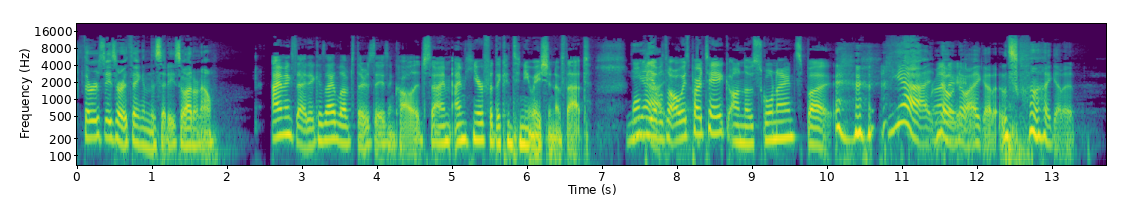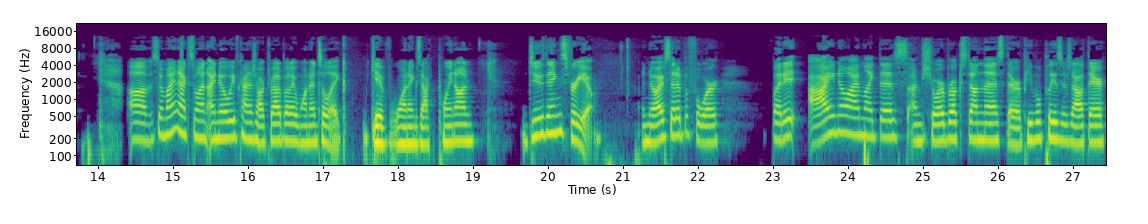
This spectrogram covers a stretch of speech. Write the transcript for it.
Thursdays are a thing in the city, so I don't know. I'm excited because I loved Thursdays in college, so I'm I'm here for the continuation of that. Won't be able to always partake on those school nights, but Yeah, no, no, I get it. I get it. Um, so my next one, I know we've kind of talked about it, but I wanted to like give one exact point on do things for you. I know I've said it before, but it I know I'm like this. I'm sure Brooke's done this. There are people pleasers out there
